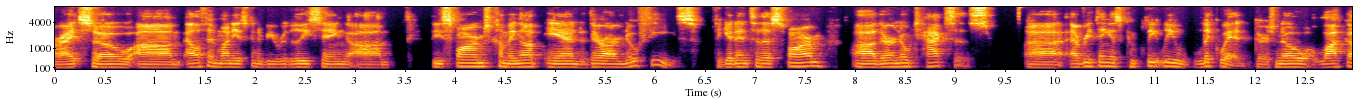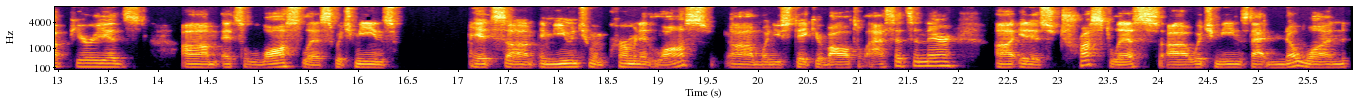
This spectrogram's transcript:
All right. So um, Elephant Money is going to be releasing um, these farms coming up, and there are no fees to get into this farm. Uh, there are no taxes. Uh, everything is completely liquid. There's no lockup periods. Um, it's lossless, which means it's um, immune to impermanent loss um, when you stake your volatile assets in there. Uh, it is trustless, uh, which means that no one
